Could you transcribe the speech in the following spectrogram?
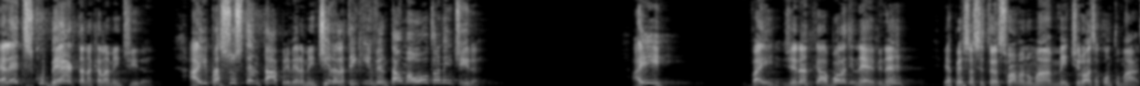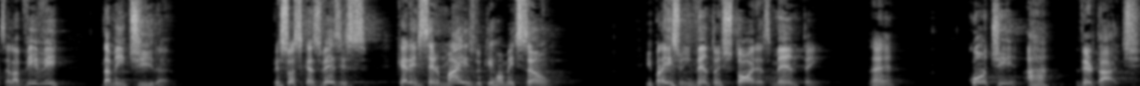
ela é descoberta naquela mentira. Aí, para sustentar a primeira mentira, ela tem que inventar uma outra mentira. Aí vai gerando aquela bola de neve, né? E a pessoa se transforma numa mentirosa quanto mais. Ela vive da mentira. Pessoas que às vezes querem ser mais do que realmente são. E para isso inventam histórias, mentem, né? Conte a verdade.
